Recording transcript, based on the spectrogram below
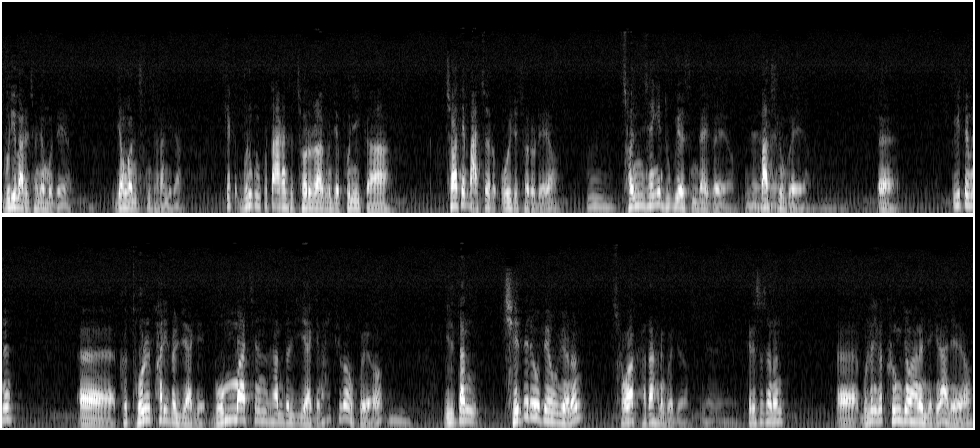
우리말을 전혀 못해요. 영어는 참 잘합니다. 이렇게 무릎 꿇고 딱 앉아 절을 하고 이제 보니까 저한테 맞절, 오히려 절을 해요. 음. 전생이 누구였습니다 이거예요. 네. 맞추는 거예요. 예. 그렇기 때문에 어, 그 돌파리들 이야기, 못 맞히는 사람들 이야기는 할 필요가 없고요. 일단 제대로 배우면은 정확하다 하는 거죠. 네. 그래서 저는 어, 물론 이거 긍정하는 얘기는 아니에요.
